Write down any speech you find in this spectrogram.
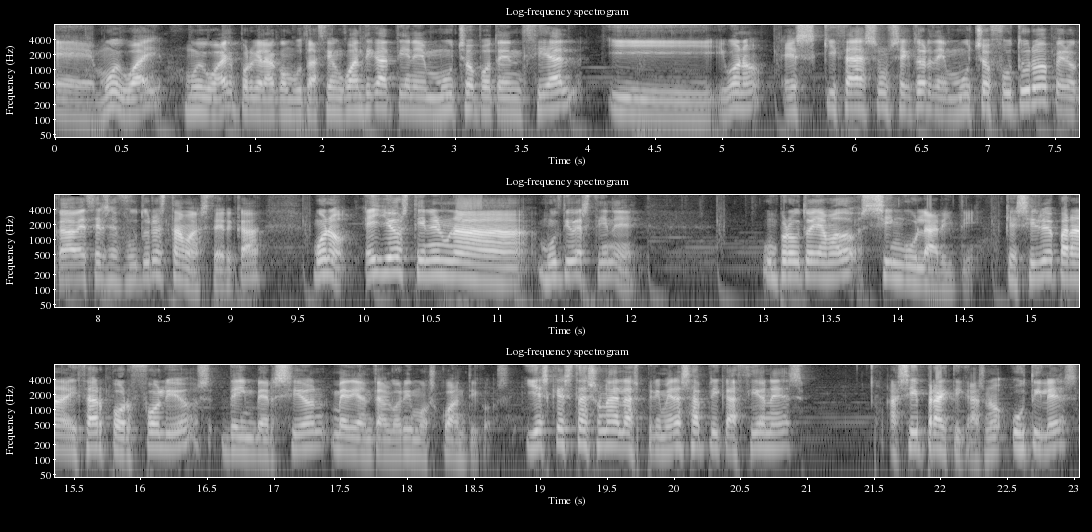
eh, muy guay, muy guay, porque la computación cuántica tiene mucho potencial y, bueno, es quizás un sector de mucho futuro, pero cada vez ese futuro está más cerca. Bueno, ellos tienen una... Multiverse tiene un producto llamado Singularity, que sirve para analizar portfolios de inversión mediante algoritmos cuánticos. Y es que esta es una de las primeras aplicaciones así prácticas, ¿no? Útiles,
